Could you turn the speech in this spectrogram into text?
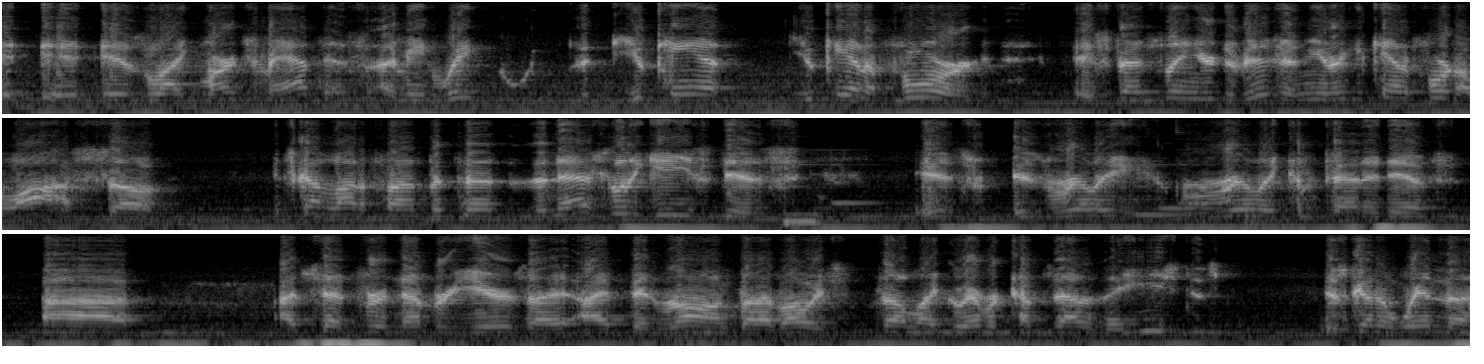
it, it is like March Madness. I mean, we you can't you can't afford, especially in your division. You know, you can't afford a loss. So it's got a lot of fun. But the the National League East is is is really really competitive. Uh, I've said for a number of years I, I've been wrong, but I've always felt like whoever comes out of the East is is going to win the,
